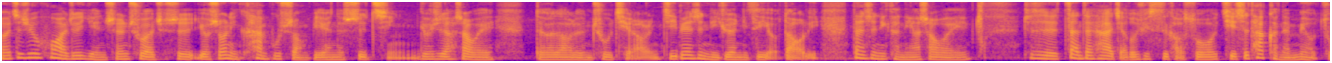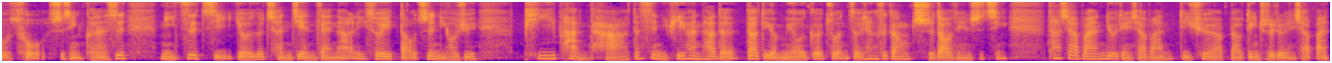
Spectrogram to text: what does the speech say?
而这句话就衍生出来，就是有时候你看不爽别人的事情，尤其是要稍微得饶人处且饶人。即便是你觉得你自己有道理，但是你肯定要稍微，就是站在他的角度去思考说，说其实他可能没有做错事情，可能是你自己有一个成见在那里，所以导致你会去批判他。但是你批判他的到底有没有一个准则？像是刚刚迟到这件事情，他下班六点下班，的确啊，表定就是六点下班，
